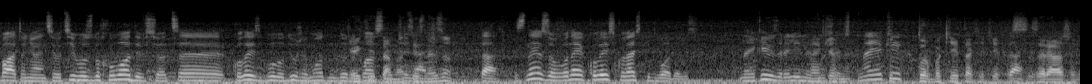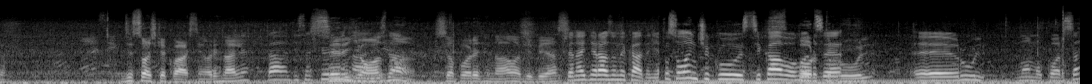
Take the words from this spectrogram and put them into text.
Багато нюансів. Оці воздуховоди, все, це колись було дуже модно, дуже Які класно. саме ці вчиняти. знизу? Так, знизу вони колись кудись підводились. На якихось релійних На машинах. якихось На яких? Турбокітах якихось Так. заряджених. Дісочки класні, оригінальні? Так, десятки оригінальні, Серйозно? да. Все по оригіналу, BBS. Ще навіть ні разу не катані. По салончику з цікавого це Спортруль. е, руль Momo Corsa.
